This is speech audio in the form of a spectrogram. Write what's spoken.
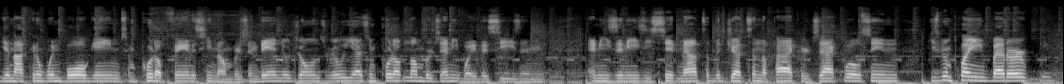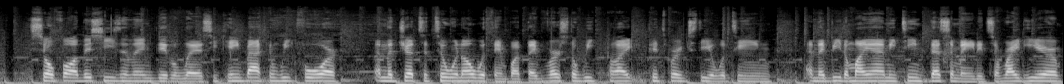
you're not going to win ball games and put up fantasy numbers. And Daniel Jones really hasn't put up numbers anyway this season and he's an easy sit now to the Jets and the Packers. Zach Wilson, he's been playing better so far this season than he did last. He came back in week four, and the Jets are 2 0 with him, but they versed a weak Pittsburgh Steelers team, and they beat a Miami team decimated. So, right here,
